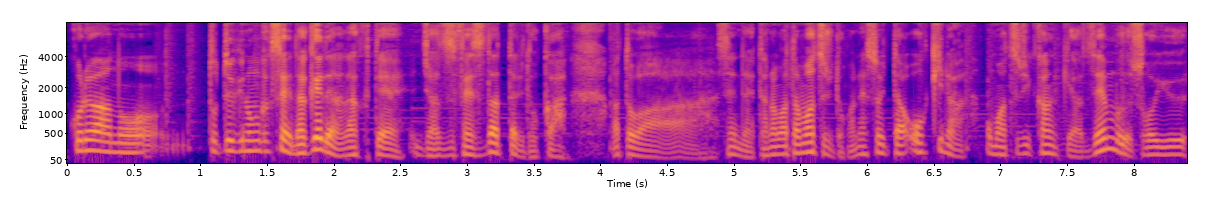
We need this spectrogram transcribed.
これはあのとっておきの音楽祭だけではなくてジャズフェスだったりとかあとは仙台七夕祭りとかねそういった大きなお祭り関係は全部そういう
